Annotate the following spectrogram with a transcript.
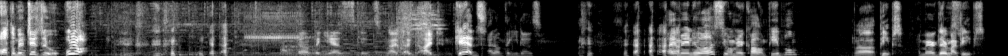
Ultimate Jitsu! Hooyah! I don't think he has his kids. I, I, I, kids! I don't think he does. I mean, who else do you want me to call them? People? Uh, peeps. Americans? They're my peeps.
